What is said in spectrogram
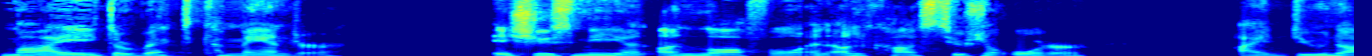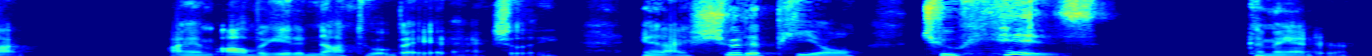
my direct commander issues me an unlawful and unconstitutional order, I do not, I am obligated not to obey it actually. And I should appeal to his commander,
